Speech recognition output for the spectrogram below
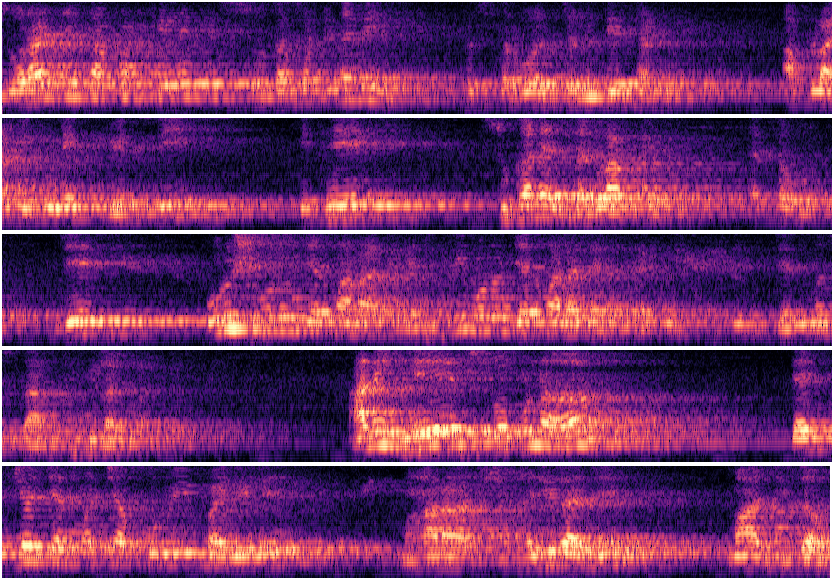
स्वराज्य स्थापन केले ते स्वतःसाठी नव्हे तर सर्व जनतेसाठी. आपला एकूण एक व्यक्ती इथे सुखाने जगला पाहिजे. त्याचं जे पुरुष म्हणून जन्माला आलेले आहे, स्त्री म्हणून जन्माला आलेले त्याचं जन्म सार्थकी लागला. पाहिजे. आणि हे स्वप्न त्यांच्या जन्माच्या पूर्वी पाहिलेले महाराज शहाजीराजे मा जिजाऊ.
